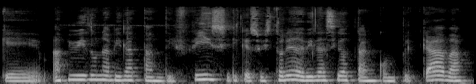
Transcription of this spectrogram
que, ha vivido una vida tan difícil, que su historia de vida ha sido tan complicada,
